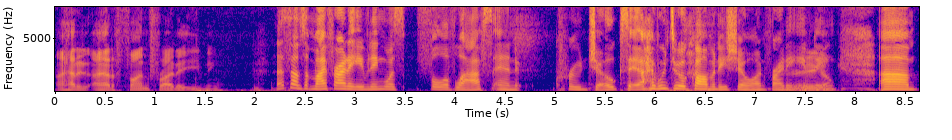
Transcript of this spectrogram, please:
I had a, I had a fun Friday evening. That sounds. My Friday evening was full of laughs and crude jokes. I went to a comedy show on Friday There evening. Um,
